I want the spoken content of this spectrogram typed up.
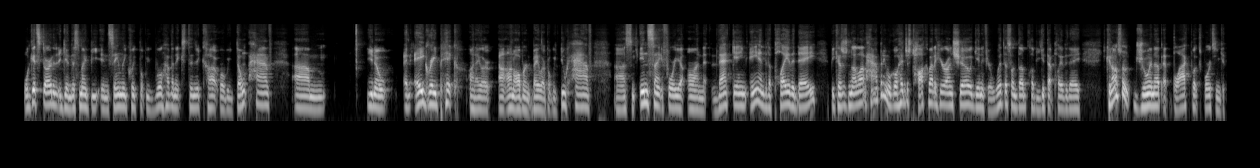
we'll get started. Again, this might be insanely quick, but we will have an extended cut where we don't have, um, you know, an A grade pick on Baylor, uh, on Auburn Baylor, but we do have uh, some insight for you on that game and the play of the day because there's not a lot happening. We'll go ahead and just talk about it here on show. Again, if you're with us on Dub Club, you get that play of the day. You can also join up at Black Book Sports and get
